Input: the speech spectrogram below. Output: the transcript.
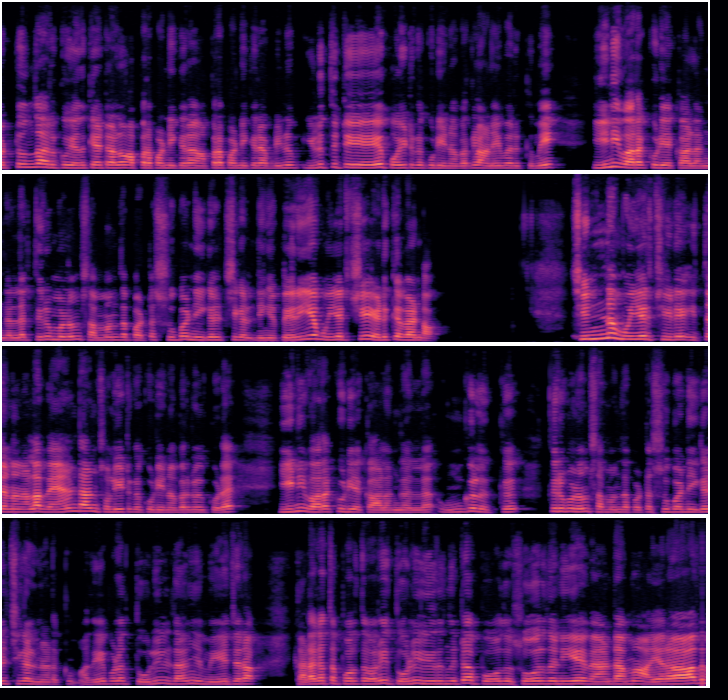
மட்டும்தான் இருக்கும். எது கேட்டாலும் அப்புறம் பண்ணிக்கிறேன் அப்புறம் பண்ணிக்கிறேன் அப்படின்னு இழுத்துட்டே போயிட்டு இருக்கக்கூடிய நபர்கள் அனைவருக்குமே இனி வரக்கூடிய காலங்களில் திருமணம் சம்பந்தப்பட்ட சுப நிகழ்ச்சிகள். நீங்கள் பெரிய முயற்சியே எடுக்க வேண்டாம். சின்ன முயற்சியிலே இத்தனை நாளாக வேண்டான்னு சொல்லிட்டு இருக்கக்கூடிய நபர்கள் கூட இனி வரக்கூடிய காலங்களில் உங்களுக்கு திருமணம் சம்பந்தப்பட்ட சுப நிகழ்ச்சிகள் நடக்கும். அதே போல் தொழில் தாங்க மேஜராக கடகத்தை பொறுத்தவரை தொழில் இருந்துட்டா போதும். சோறு தண்ணியே வேண்டாமல் அயராத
